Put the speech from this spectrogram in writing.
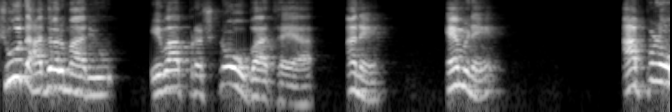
શું દાદર માર્યું એવા પ્રશ્નો ઊભા થયા અને એમણે આપણો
